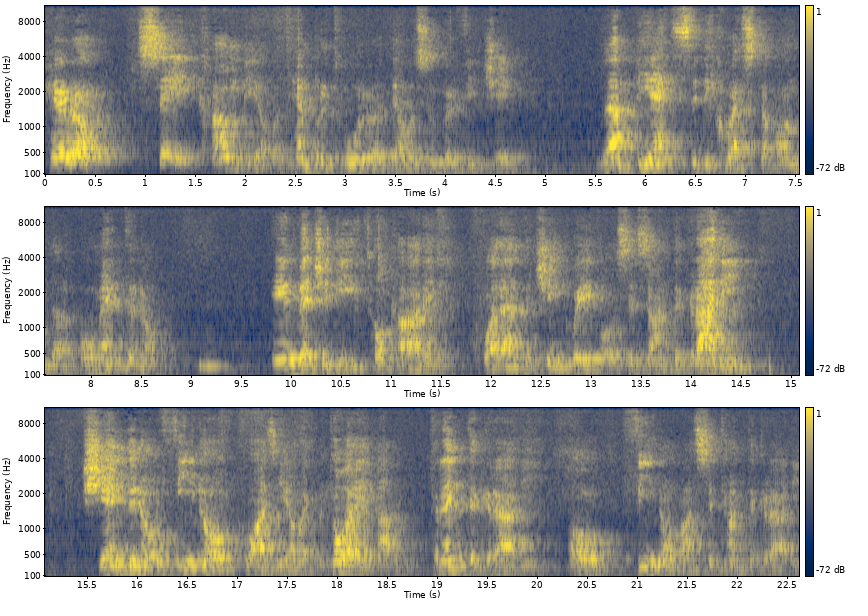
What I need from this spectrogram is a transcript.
Però se cambia la temperatura della superficie, l'ampiezza di questa onda aumentano e invece di toccare 45 o 60 gradi, scendono fino quasi all'equatore, a 30 gradi o fino a 70 gradi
